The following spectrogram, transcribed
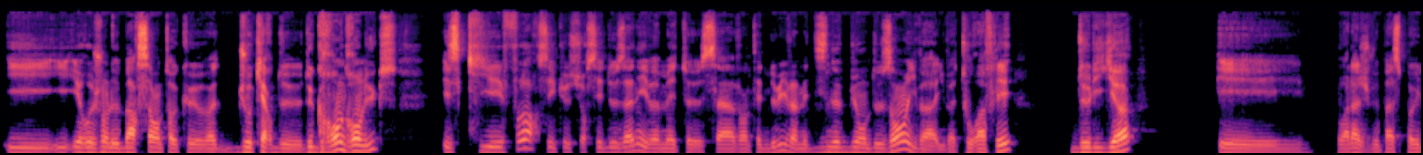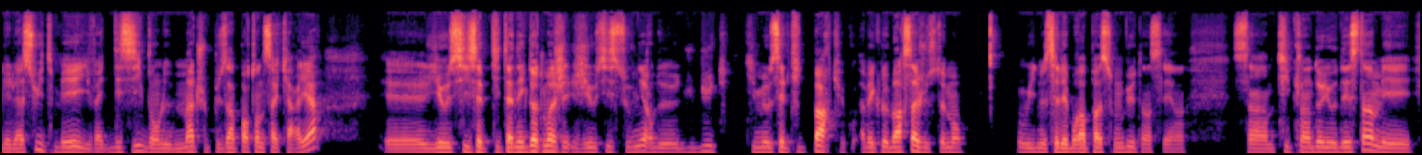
Il, rejoint le Barça en tant que euh, joker de, grand, grand luxe. Et ce qui est fort, c'est que sur ces deux années, il va mettre euh, sa vingtaine de buts, il va mettre 19 buts en deux ans, il va, il va tout rafler, deux Ligas. Et voilà, je ne veux pas spoiler la suite, mais il va être décisif dans le match le plus important de sa carrière. Il y a aussi cette petite anecdote. Moi, j'ai aussi ce souvenir du but qu'il met au Celtic Park avec le Barça, justement, où il ne célébra pas son but. Hein. C'est un, petit clin d'œil au destin, mais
